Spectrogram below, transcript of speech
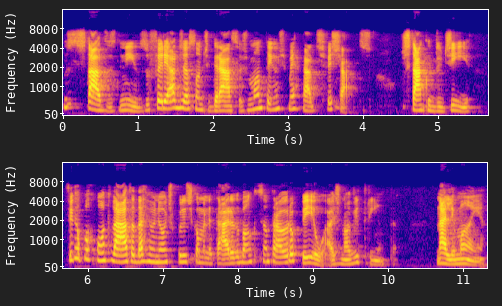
Nos Estados Unidos, o feriado de ação de graças mantém os mercados fechados. O destaque do dia fica por conta da ata da reunião de política monetária do Banco Central Europeu, às 9h30. Na Alemanha,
